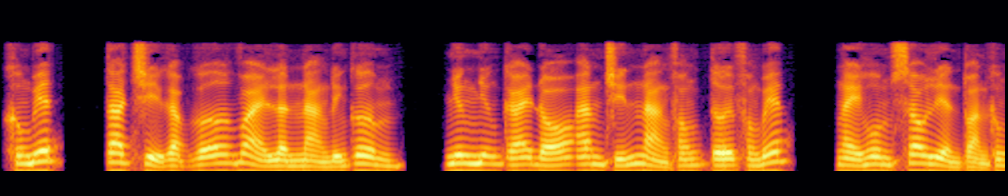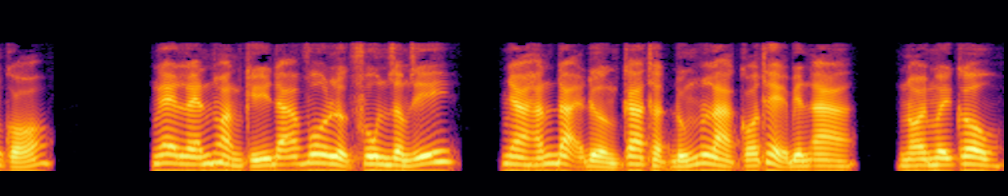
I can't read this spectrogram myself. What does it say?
Không biết, ta chỉ gặp gỡ vài lần nàng đính cơm, nhưng những cái đó ăn chín nàng phóng tới phòng bếp, ngày hôm sau liền toàn không có. Nghe lén hoàn ký đã vô lực phun dầm dĩ, nhà hắn đại đường ca thật đúng là có thể biên A, nói mấy câu,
